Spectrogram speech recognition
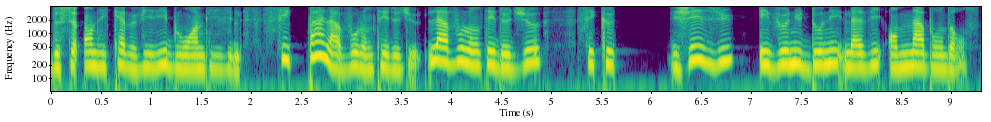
de ce handicap visible ou invisible. C'est pas la volonté de Dieu. La volonté de Dieu, c'est que Jésus est venu donner la vie en abondance.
